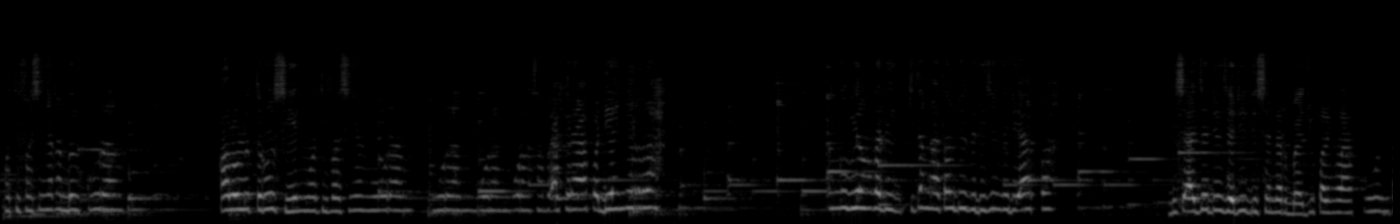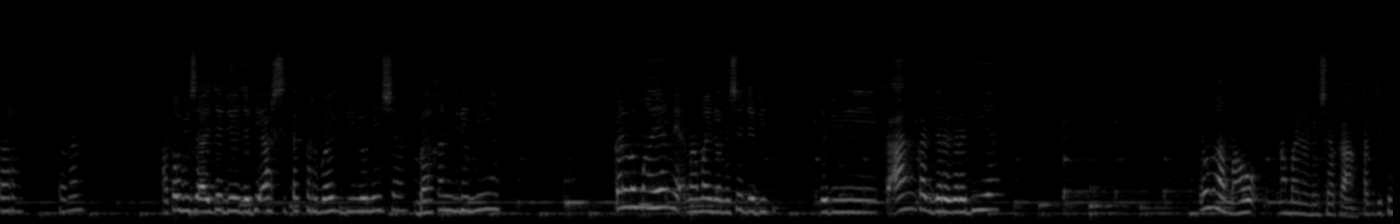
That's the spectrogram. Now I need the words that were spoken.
motivasinya kan berkurang. Kalau lu terusin motivasinya ngurang ngurang ngurang ngurang. Sampai akhirnya apa? Dia nyerah. Kan gue bilang tadi kita nggak tahu dia gedenya jadi apa. Bisa aja dia jadi desainer baju paling laku ntar ya kan? Atau bisa aja dia jadi arsitek terbaik di Indonesia bahkan di dunia lumayan ya nama Indonesia jadi jadi keangkat gara-gara dia. Lo nggak mau nama Indonesia keangkat gitu?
